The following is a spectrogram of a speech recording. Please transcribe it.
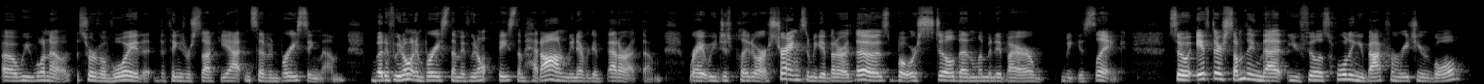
uh, we want to sort of avoid the things we're stuck at instead of embracing them. But if we don't embrace them, if we don't face them head on, we never get better at them, right? We just play to our strengths and we get better at those, but we're still then limited by our weakest link. So if there's something that you feel is holding you back from reaching your goal,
